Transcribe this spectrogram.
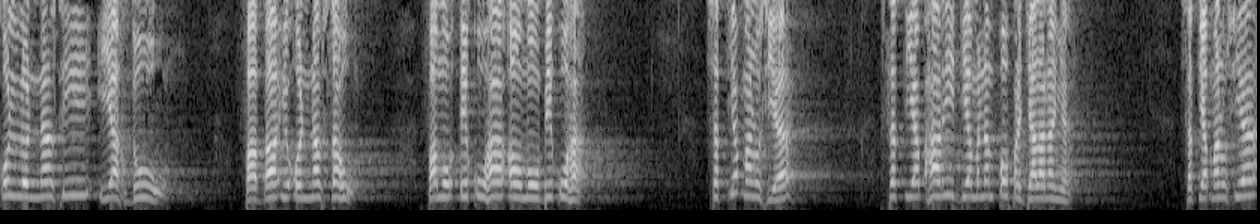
kullun nasi yahdu fabai'un nafsahu famutiquha au mubiquha setiap manusia setiap hari dia menempuh perjalanannya. Setiap manusia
